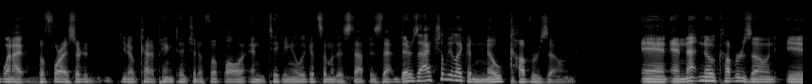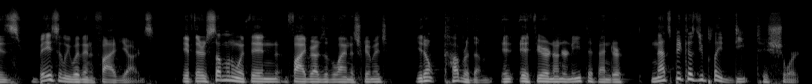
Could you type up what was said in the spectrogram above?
when I before I started, you know, kind of paying attention to football and taking a look at some of this stuff is that there's actually like a no cover zone, and and that no cover zone is basically within five yards. If there's someone within five yards of the line of scrimmage, you don't cover them if you're an underneath defender, and that's because you play deep to short.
